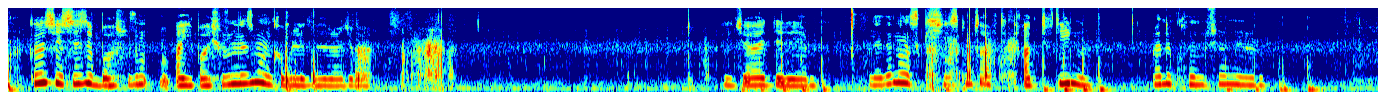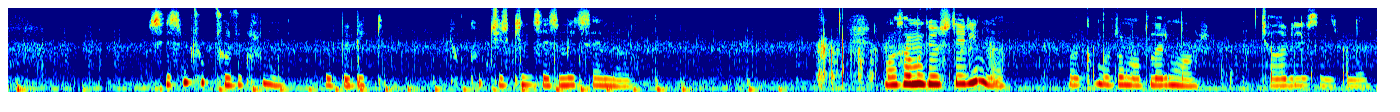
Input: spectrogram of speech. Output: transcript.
Arkadaşlar sizce başvurum ay başvurum ne zaman kabul edilir acaba? Rica ederim. Neden az kişiyiz? Kimse aktif, aktif değil mi? Ben de konuşamıyorum. Sesim çok çocuksu mu? Bebek. Çok çirkin sesimi hiç sevmiyorum. Masamı göstereyim mi? Bakın burada notlarım var. Çalabilirsiniz bunları.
